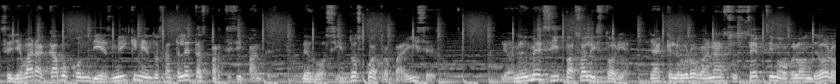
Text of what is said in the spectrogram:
se llevara a cabo con 10.500 atletas participantes de 204 países. Lionel Messi pasó a la historia, ya que logró ganar su séptimo balón de oro,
